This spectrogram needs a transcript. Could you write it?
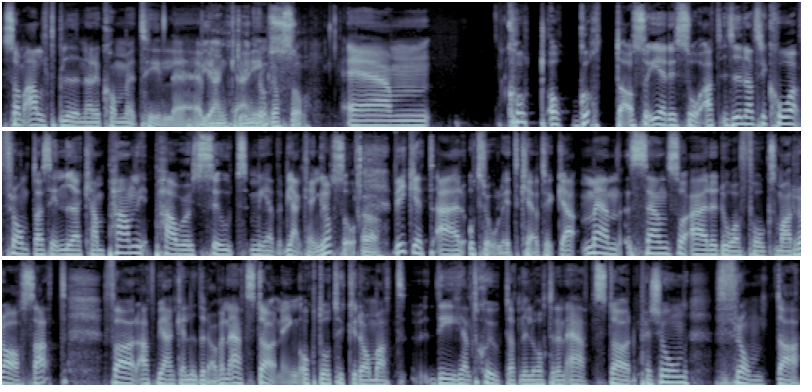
Som allt blir när det kommer till eh, Bianca, Bianca Ingrosso. Ingrosso. Ehm, kort och gott då, så är det så att Gina Tricot frontar sin nya kampanj Power Suit med Bianca Ingrosso. Ja. Vilket är otroligt kan jag tycka. Men sen så är det då folk som har rasat för att Bianca lider av en ätstörning. Och då tycker de att det är helt sjukt att ni låter en ätstörd person fronta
